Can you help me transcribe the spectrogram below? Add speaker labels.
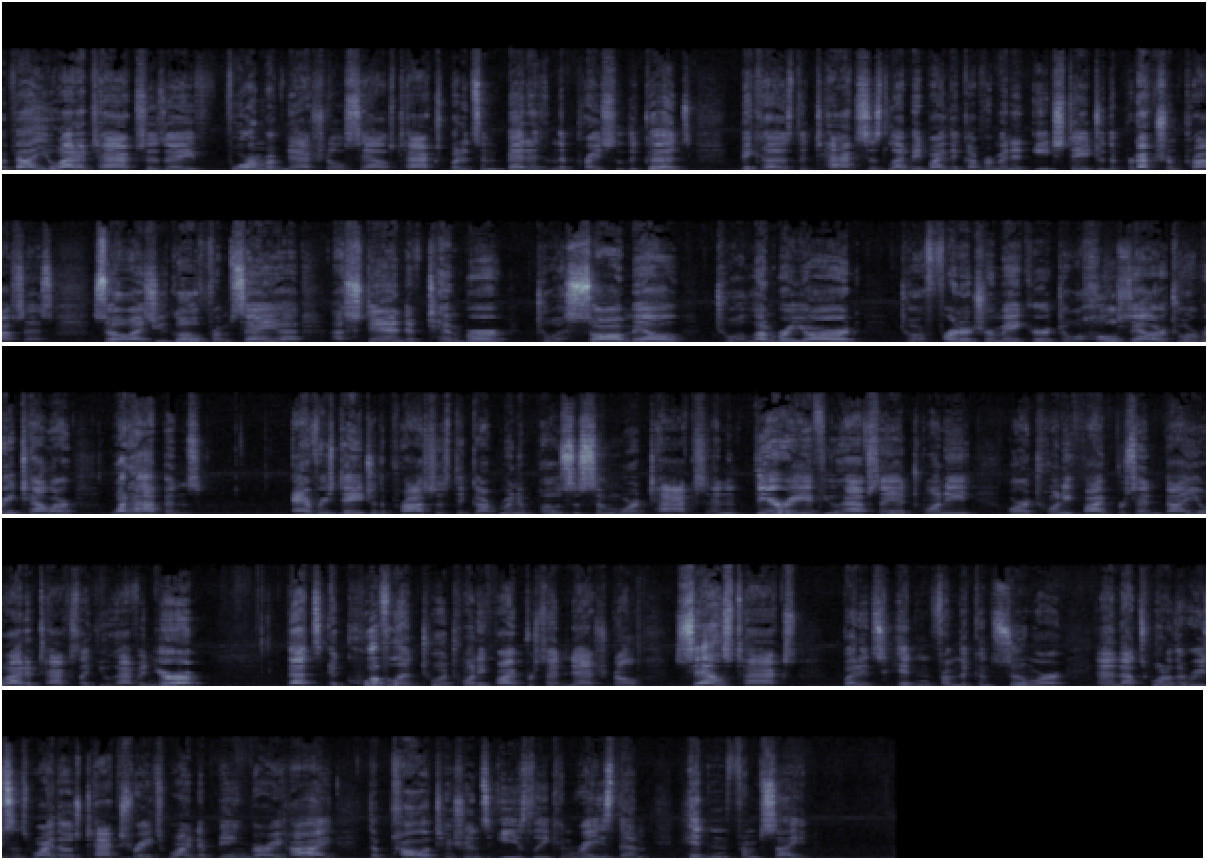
Speaker 1: A value added tax is a form of national sales tax, but it's embedded in the price of the goods because the tax is levied by the government at each stage of the production process. So as you go from, say, a, a stand of timber to a sawmill to a lumber yard to a furniture maker to a wholesaler to a retailer, what happens? Every stage of the process, the government imposes some more tax, and in theory, if you have, say, a 20 or a 25% value added tax like you have in Europe, that's equivalent to a 25% national sales tax, but it's hidden from the consumer, and that's one of the reasons why those tax rates wind up being very high. The politicians easily can raise them hidden from sight.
